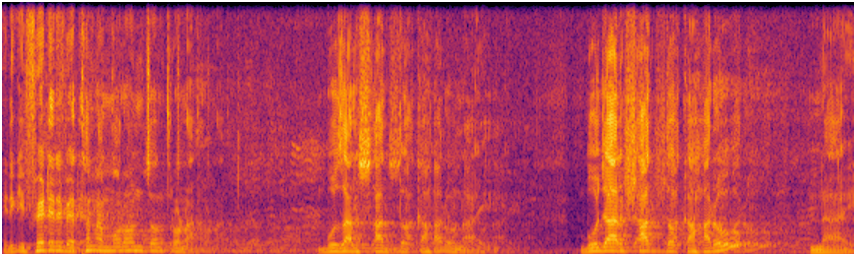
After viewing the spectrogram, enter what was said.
এটা কি ফেডের ব্যথা না মরণ যন্ত্রণা? বোঝার সাধ্য কাহারও নাই। বোঝার সাধ্য কাহারও নাই।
